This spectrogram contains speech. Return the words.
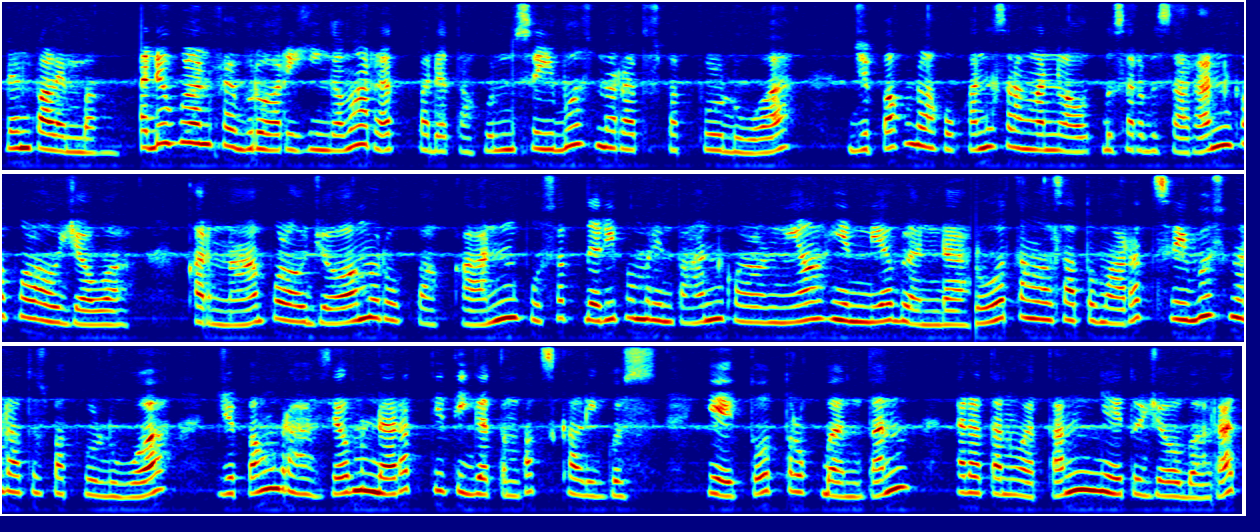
dan Palembang. Pada bulan Februari hingga Maret pada tahun 1942, Jepang melakukan serangan laut besar-besaran ke Pulau Jawa karena Pulau Jawa merupakan pusat dari pemerintahan kolonial Hindia Belanda. Lalu tanggal 1 Maret 1942, Jepang berhasil mendarat di tiga tempat sekaligus, yaitu Teluk Banten, Eretan Wetan, yaitu Jawa Barat,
